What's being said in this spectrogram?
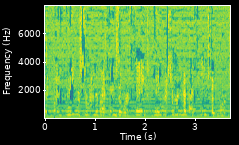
They, they were surrounded by things that were fake. They were surrounded by things that weren't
